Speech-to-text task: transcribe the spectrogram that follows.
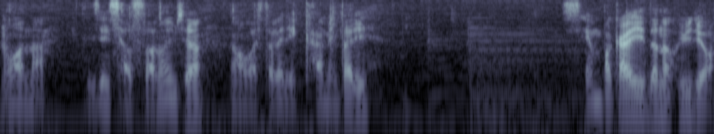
Ну ладно, здесь остановимся. Ну, оставляйте комментарий. Всем пока и до новых видео.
